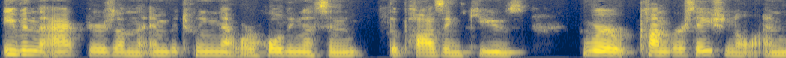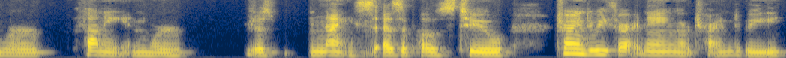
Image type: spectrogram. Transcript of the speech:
Even the actors on the in between that were holding us in the pausing queues were conversational and we're funny and we're just nice as opposed to trying to be threatening or trying to be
